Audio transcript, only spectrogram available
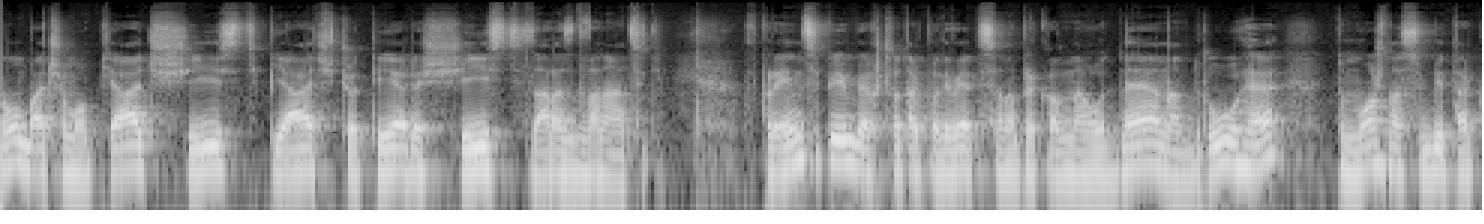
Ну, бачимо 5, 6, 5, 4, 6, зараз 12 В принципі, якщо так подивитися, наприклад, на одне, на друге, то можна собі так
